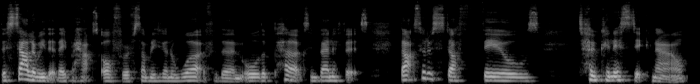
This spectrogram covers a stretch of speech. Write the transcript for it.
the salary that they perhaps offer if somebody's going to work for them or the perks and benefits. That sort of stuff feels tokenistic now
